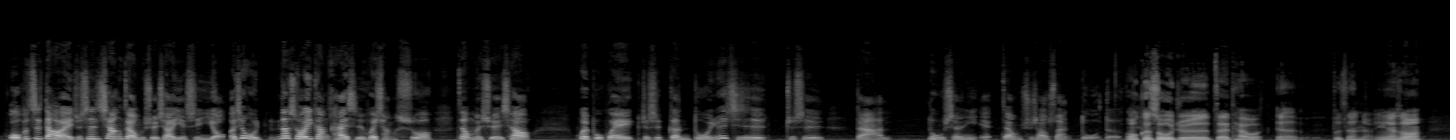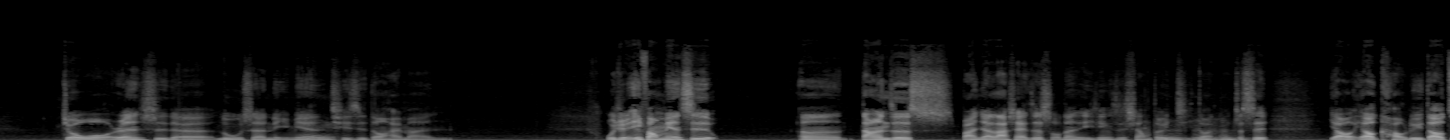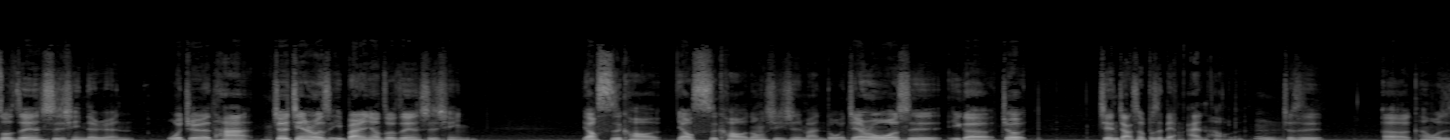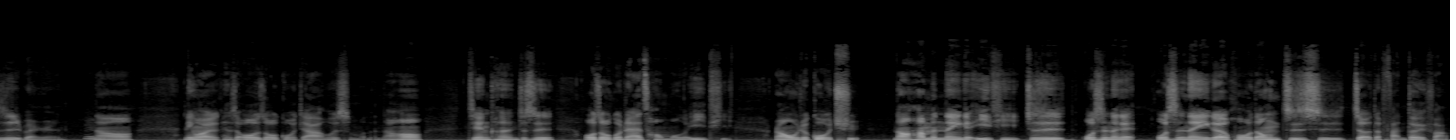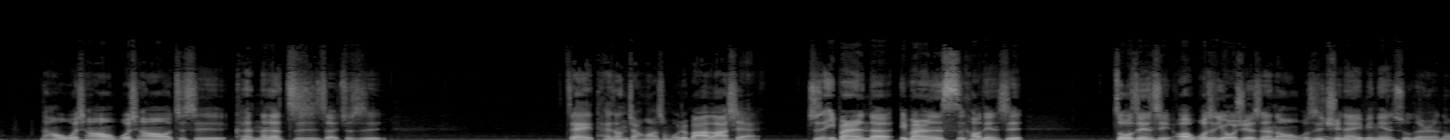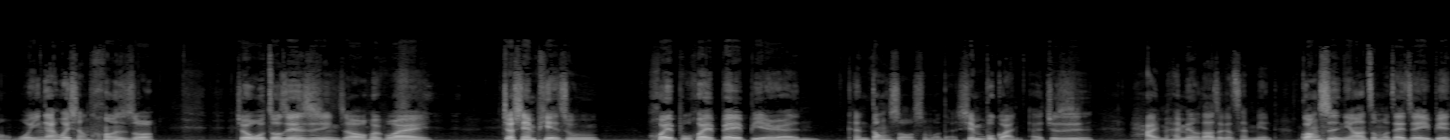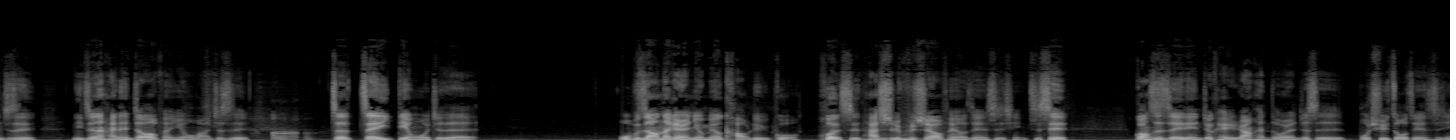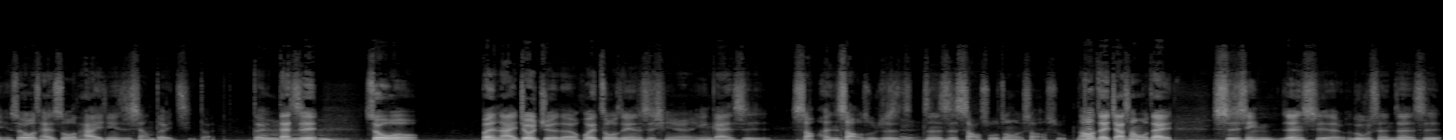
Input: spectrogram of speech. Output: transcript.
我不知道哎、欸，就是像在我们学校也是有，而且我那时候一刚开始会想说，在我们学校会不会就是更多？因为其实就是大家陆生也在我们学校算多的哦。可是我觉得在台湾呃，不是这样讲，应该说就我认识的陆生里面，其实都还蛮。我觉得一方面是，嗯、呃，当然这是把人家拉下来这手段已经是相对极端了，就是要要考虑到做这件事情的人，我觉得他就今天如果是一般人要做这件事情，要思考要思考的东西其实蛮多。今天如果我是一个，就今天假设不是两岸好了，嗯，就是呃，可能我是日本人，然后另外一个可能是欧洲国家或者什么的，然后今天可能就是。欧洲国家在炒某个议题，然后我就过去，然后他们那一个议题就是我是那个我是那一个活动支持者的反对方，然后我想要我想要就是可能那个支持者就是在台上讲话什么，我就把他拉下来。就是一般人的一般人的思考点是做这件事情哦，我是游学生哦，我是去那一边念书的人哦，我应该会想到的是说，就我做这件事情之后会不会就先撇除。会不会被别人可能动手什么的？先不管，呃，就是还还没有到这个层面。光是你要怎么在这一边，就是你真的还能交到朋友吗？就是，这这一点，我觉得我不知道那个人有没有考虑过，或者是他需不需要朋友这件事情。只是光是这一点就可以让很多人就是不去做这件事情，所以我才说他已经是相对极端。对，但是，所以我。本来就觉得会做这件事情的人应该是少很少数，就是真的是少数中的少数。然后再加上我在世新认识的陆生，真的是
